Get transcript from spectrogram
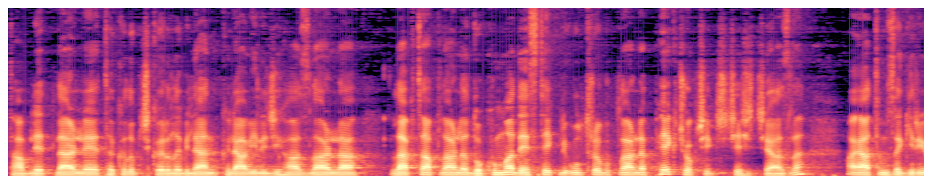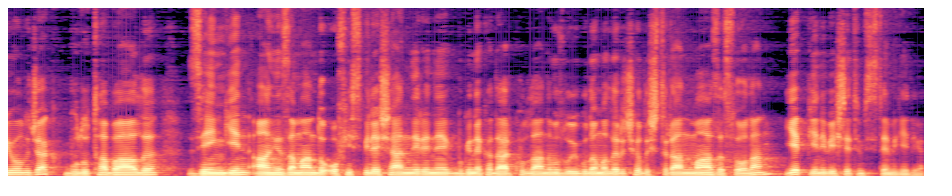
tabletlerle, takılıp çıkarılabilen klavyeli cihazlarla, laptoplarla, dokunma destekli ultrabooklarla pek çok çe- çeşit cihazla hayatımıza giriyor olacak. Buluta bağlı, zengin, aynı zamanda ofis bileşenlerini, bugüne kadar kullandığımız uygulamaları çalıştıran mağazası olan yepyeni bir işletim sistemi geliyor.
